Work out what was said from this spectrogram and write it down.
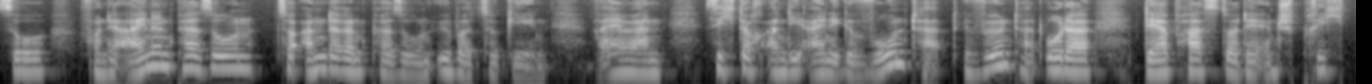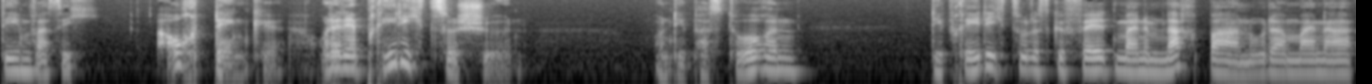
so von der einen Person zur anderen Person überzugehen, weil man sich doch an die eine gewohnt hat, gewöhnt hat. Oder der Pastor, der entspricht dem, was ich auch denke. Oder der predigt so schön. Und die Pastorin die Predigt so, das gefällt meinem Nachbarn oder meiner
